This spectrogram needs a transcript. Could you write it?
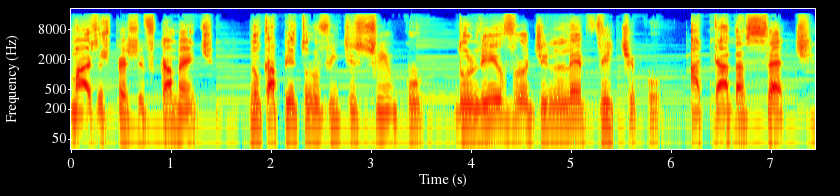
mais especificamente, no capítulo 25 do livro de Levítico, a cada sete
